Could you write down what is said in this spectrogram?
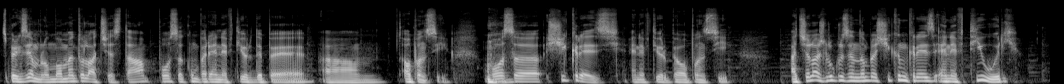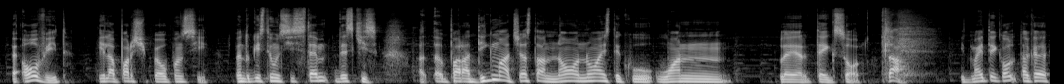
Spre exemplu, în momentul acesta poți să cumpere NFT-uri de pe um, OpenSea. Uh-huh. Poți să și crezi NFT-uri pe OpenSea. Același lucru se întâmplă și când creezi NFT-uri pe Ovid, ele apar și pe OpenSea. Pentru că este un sistem deschis. Paradigma aceasta nouă nu este cu one player takes all. Da, it might take all dacă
